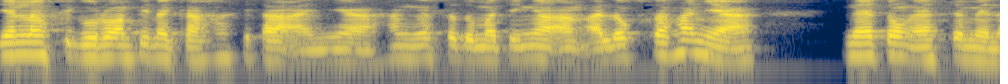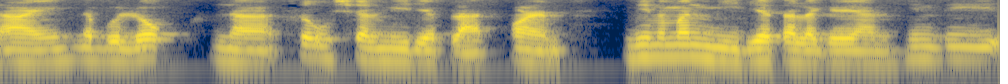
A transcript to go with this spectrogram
yan lang siguro ang pinagkakakitaan niya hanggang sa dumating nga ang alok sa kanya na itong SMNI na bulok na social media platform. Hindi naman media talaga yan. Hindi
